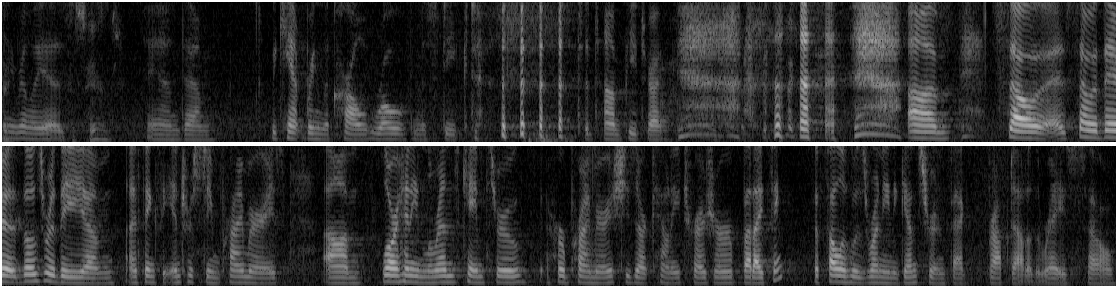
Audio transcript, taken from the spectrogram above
He really is. Yes, he is. And um, we can't bring the Karl Rove mystique to, to Tom Petri. um, so, so there, those were the, um, I think, the interesting primaries. Um, Laura Henning Lorenz came through her primary. She's our county treasurer, but I think the fellow who was running against her, in fact, dropped out of the race. So,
